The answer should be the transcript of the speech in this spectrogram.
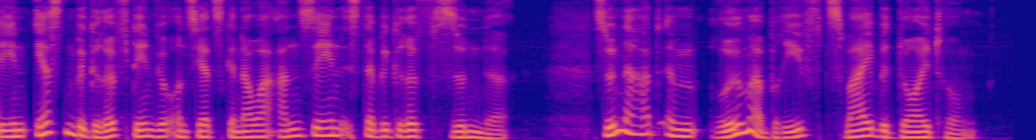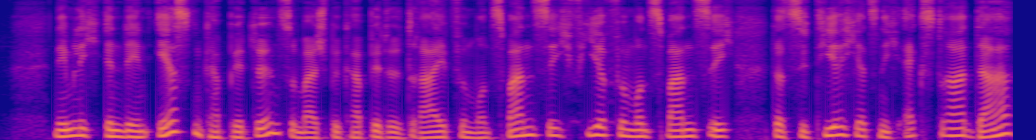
Den ersten Begriff, den wir uns jetzt genauer ansehen, ist der Begriff Sünde. Sünde hat im Römerbrief zwei Bedeutungen. Nämlich in den ersten Kapiteln, zum Beispiel Kapitel 3, 25, 4, 25, das zitiere ich jetzt nicht extra, da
